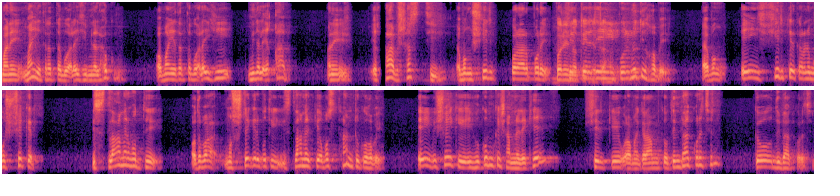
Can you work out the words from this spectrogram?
মানে মাই এতারাত্তাবু আলাইহি মিনাল হুকুম ও অমাই এতারাত্তাবু আলাইহি মিনাল একাব মানে একাব শাস্তি এবং শির করার পরে শিরকের যে পরিণতি হবে এবং এই শিরকের কারণে মুশেকের ইসলামের মধ্যে অথবা মুশরিকের প্রতি ইসলামের কি অবস্থানটুকু হবে এই বিষয়কে এই হুকুমকে সামনে রেখে শিরকে ওলামা কেরাম কেউ তিন ভাগ করেছেন কেউ দুই ভাগ করেছেন।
